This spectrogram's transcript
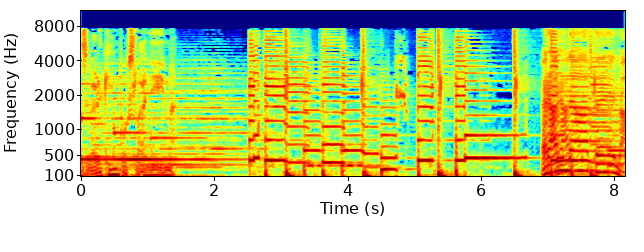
S veľkým poslaním. Ranná téma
